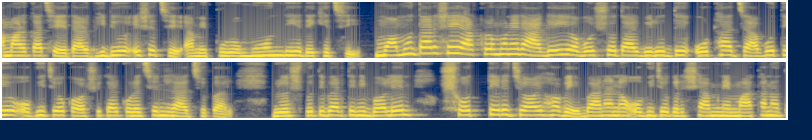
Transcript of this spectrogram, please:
আমার কাছে তার ভিডিও এসেছে, আমি পুরো মন দিয়ে দেখেছি। মমতার সেই আক্রমণের আগেই অবশ্য তার বিরুদ্ধে ওঠা যাবতীয় অভিযোগ অস্বীকার করেছেন রাজ্যপাল। বৃহস্পতিবার তিনি বলেন, সত্যের জয় হবে বানানো অভিযোগের সামনে মাথা নত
